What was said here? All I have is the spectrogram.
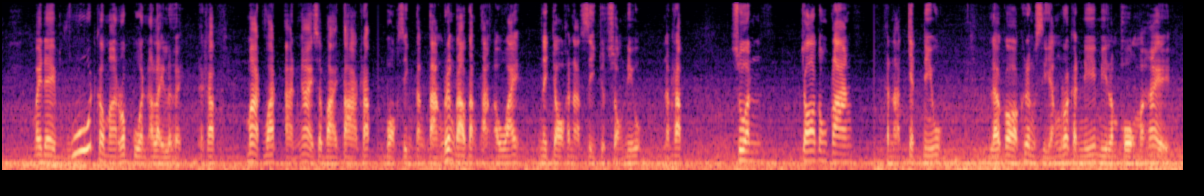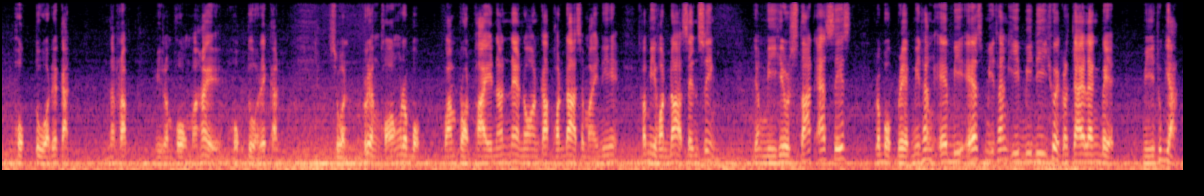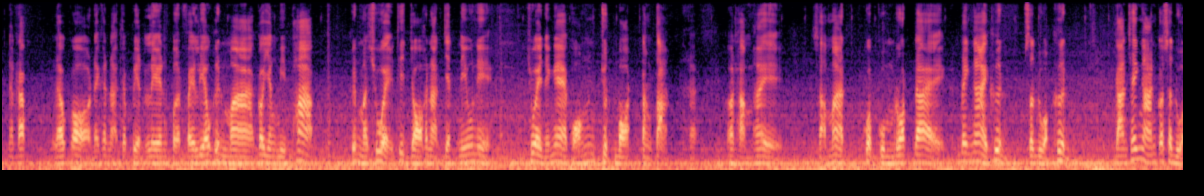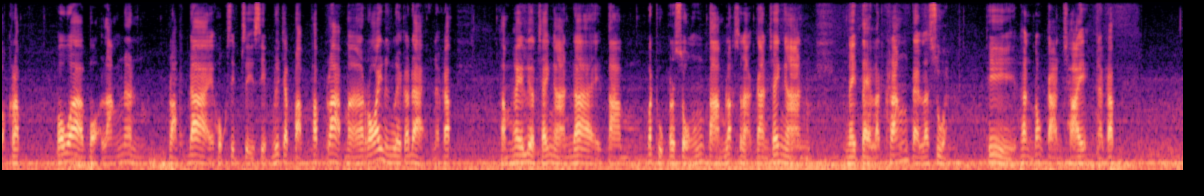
ไม่ได้วูดเข้ามารบกวนอะไรเลยนะครับ มาตรวัดอ่านง่ายสบายตาครับ บอกสิ่งต่างๆ เรื่องราวต่างๆ เอาไว้ในจอขนาด 4.2 นิ้วนะครับ ส่วนจอตรงกลางขนาด 7 นิ้ว แล้วก็เครื่องเสียงรถคันนี้มีลำโพงมาให้ 6 ตัวด้วยกัน นะครับ มีลำโพงมาให้ 6 ตัวด้วยกัน ส่วนเรื่องของระบบความปลอดภัยนั้นแน่นอนครับ Honda สมัยนี้เขามี Honda Sensing ยังมี Hill Start Assist ระบบเบรกมีทั้ง ABS มีทั้ง EBD ช่วยกระจายแรงเบรกมีทุกอย่างนะครับ แล้วก็ในขณะจะเปลี่ยนเลน เปิดไฟเลี้ยวขึ้นมา ก็ยังมีภาพขึ้นมาช่วยที่จอขนาด 7 นิ้วนี่ ช่วยในแง่ของจุดบอดต่างๆนะฮะก็ทำให้สามารถ ควบคุมรถได้ได้ง่ายขึ้น สะดวกขึ้น การใช้งานก็สะดวกครับ เพราะว่าเบาะหลังนั่นปรับได้ 60-40 หรือจะปรับพับราบมาร้อยหนึ่งเลยก็ได้นะครับทำให้เลือกใช้งานได้ตามวัตถุประสงค์ตามลักษณะการใช้งานในแต่ละครั้งแต่ละส่วนที่ท่านต้องการใช้นะครับ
